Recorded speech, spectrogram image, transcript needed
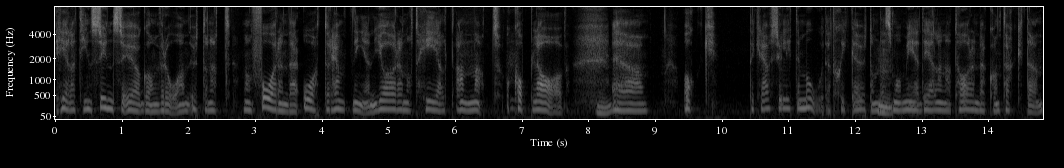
hela tiden syns i ögonvrån. Utan att man får den där återhämtningen. Göra något helt annat och koppla av. Mm. Eh, och det krävs ju lite mod att skicka ut de där Mm. små meddelandena, ta den där kontakten.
